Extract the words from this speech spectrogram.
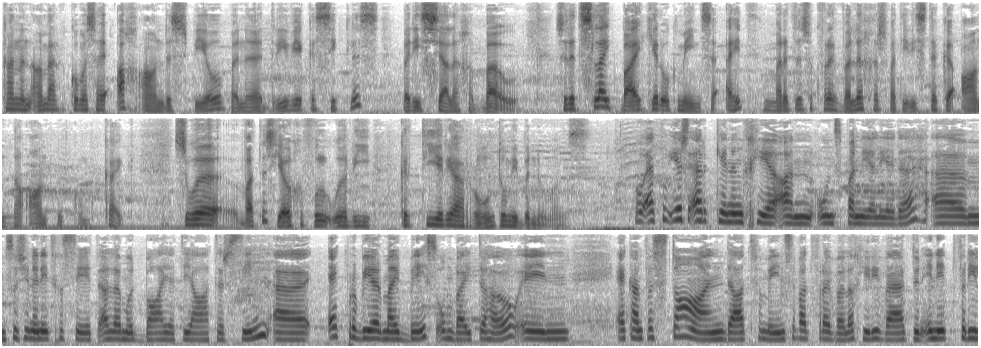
kan in aanmerking kom as hy 8 aande speel binne 'n 3 weke siklus by dieselfde gebou. So dit sluit baie keer ook mense uit, maar dit is ook vrywilligers wat hierdie stukke aand na aand moet kom kyk. So wat is jou gevoel oor die kriteria rondom die benoemings? Wel ek wil eers erkenning gee aan ons paneellede. Ehm um, soos jy nou net gesê het, hulle moet baie teater sien. Uh ek probeer my bes om by te hou en ek kan verstaan dat vir mense wat vrywillig hierdie werk doen en net vir die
